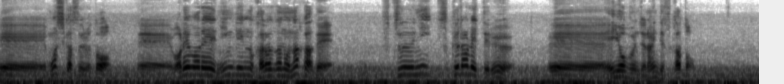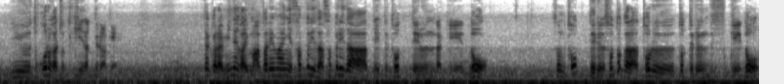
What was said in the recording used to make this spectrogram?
えー、もしかすると、えー、我々人間の体の中で、普通に作られてる、えー、栄養分じゃないんですか？というところがちょっと気になってるわけ。だからみんなが今当たり前にサプリだ、サプリだって言って取ってるんだけど、その取ってる、外から取る、取ってるんですけど、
